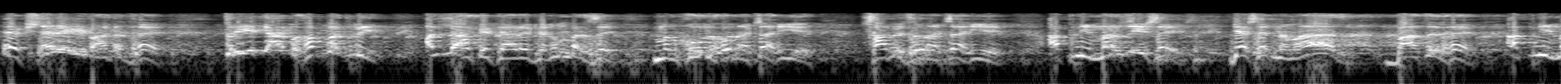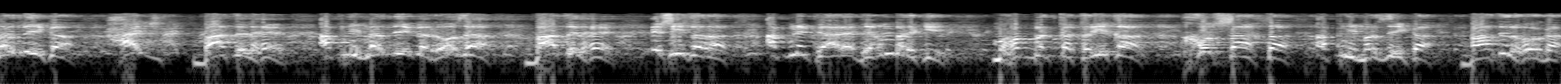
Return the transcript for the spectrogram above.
ایک شرعی عبادت ہے۔ طریقہ محبت بھی اللہ کے پیارے پیغمبر سے منقول ہونا چاہیے، ثابت ہونا چاہیے۔ اپنی مرضی سے، جیسے نماز باطل ہے، اپنی مرضی کا حج باطل ہے، اپنی مرضی کا روزہ باطل ہے۔ اسی طرح اپنے پیارے پیغمبر کی محبت کا طریقہ خود ساختہ اپنی مرضی کا باطل ہوگا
